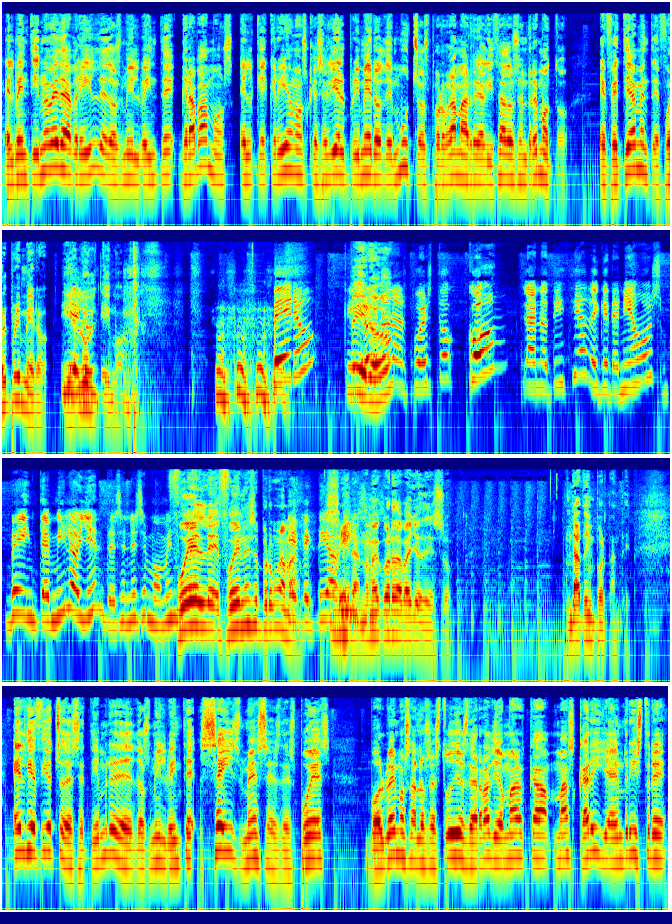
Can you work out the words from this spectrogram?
El 29 de abril de 2020 grabamos el que creíamos que sería el primero de muchos programas realizados en remoto. Efectivamente, fue el primero y, Y el, el último. Pero, que Pero- no lo has puesto con la noticia de que teníamos 20.000 oyentes en ese momento. Fue, el de- fue en ese programa. Efectivamente. Mira, Sí, no sí, me sí. acordaba yo de eso. Dato importante. El 18 de septiembre de 2020, seis meses después, volvemos a los estudios de Radio Marca Mascarilla en Ristre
